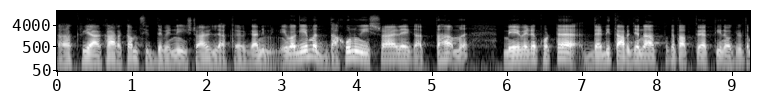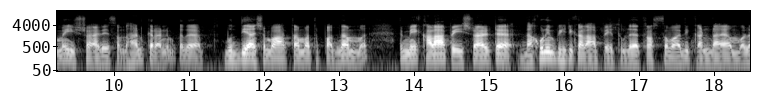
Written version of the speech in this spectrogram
ක්‍රියාකාරකම් සිද්ධ වෙන්න ඉස්ට්‍රයිල් ලක ගනිමින්. ඒ වගේම දකුණු ඊශ්‍රායිලය ගත්තහම මේ වෙනකොට දැඩි තර්ජනාත්මක තත්ත්වයක් තියෙනවා කියලා තමයි ඊශ්‍රායලය සඳහන් කරන්නේ. මොකද බුද්ධ්‍යාශම වාර්තා මත පදනම්ම මේ කලාපේ ඊශ්‍රායලට දකුණින් පිහිටි කලාපය තුළ ත්‍රස්තවාදී කණ්ඩායම්වල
